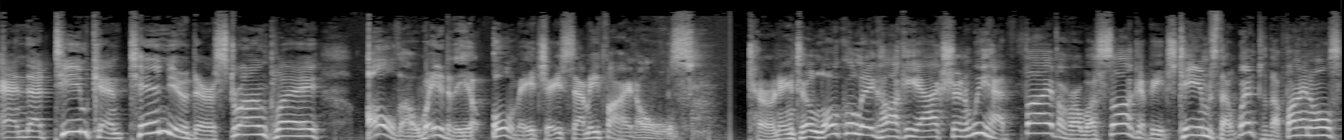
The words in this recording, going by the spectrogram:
and the team continued their strong play all the way to the OMHA semifinals. Turning to local league hockey action, we had five of our Wasaga Beach teams that went to the finals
